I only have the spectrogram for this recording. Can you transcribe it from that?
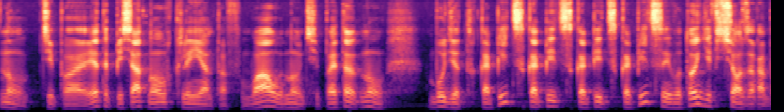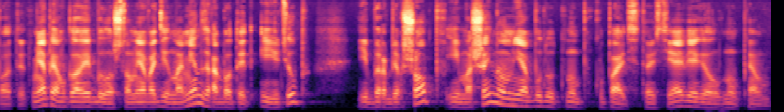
ну, типа, это 50 новых клиентов. Вау, ну, типа, это, ну, будет копиться, копиться, копиться, копиться, и в итоге все заработает. У меня прям в голове было, что у меня в один момент заработает и YouTube, и барбершоп, и машины у меня будут, ну, покупать. То есть я верил, ну, прям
